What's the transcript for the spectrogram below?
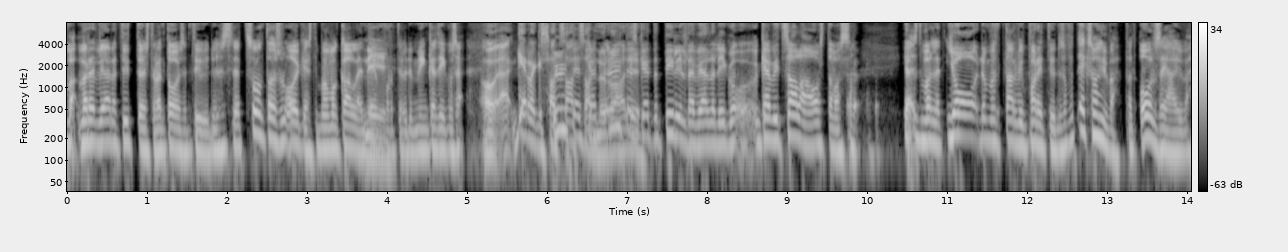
mä, mä revin aina tyttöystävän toisen tyynyn. Sitten, että sun toi sun oikeasti maailman kallein niin. tempurtyyny, minkä niin sä... Oh, äh, kerrankin sä oot satsannut Yhteiskäyttö tililtä vielä niin kävit salaa ostamassa. Ja sitten mä olin, että joo, no mä tarvin pari tyynyä. Sä eikö se ole hyvä? Mä on se ihan hyvä.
